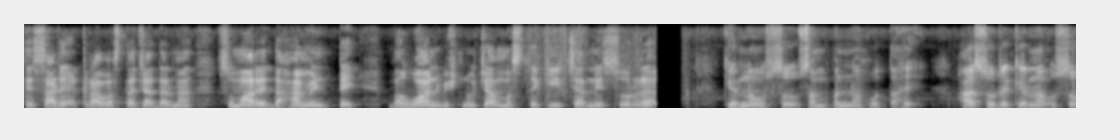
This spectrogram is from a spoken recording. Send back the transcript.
ते साडे अकरा वाजताच्या दरम्यान सुमारे दहा मिनिटे भगवान विष्णूच्या मस्तकी चरणी सूर्य किरण उत्सव संपन्न होत आहे. हा सूर्यकिरण उत्सव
